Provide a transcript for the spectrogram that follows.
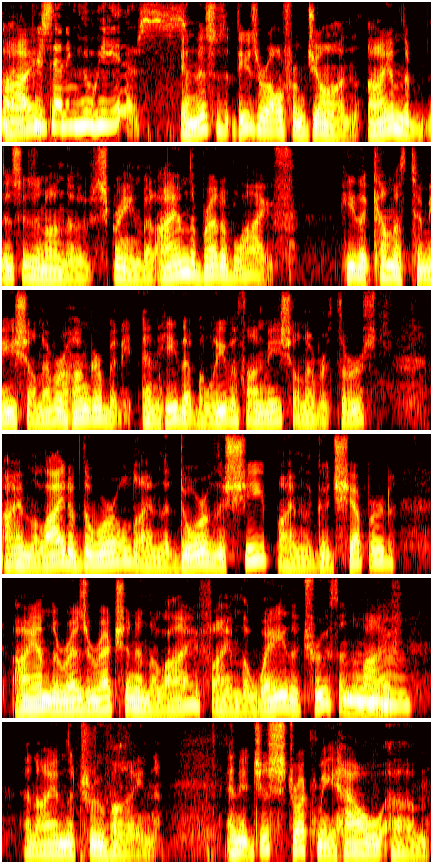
I- Presenting who he is. and this is these are all from John. I am the this isn't on the screen, but I am the bread of life. He that cometh to me shall never hunger, but and he that believeth on me shall never thirst. I am the light of the world. I am the door of the sheep. I am the good shepherd. I am the resurrection and the life. I am the way, the truth, and the life, and I am the true vine. And it just struck me how um,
